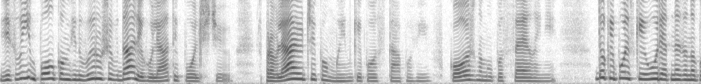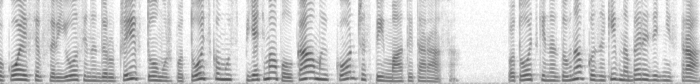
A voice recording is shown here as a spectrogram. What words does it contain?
Зі своїм полком він вирушив далі гуляти Польщею, справляючи поминки по Остапові в кожному поселенні, доки польський уряд не занепокоївся всерйоз і не доручив тому ж Потоцькому з п'ятьма полками конче спіймати Тараса. Потоцький наздогнав козаків на березі Дністра.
